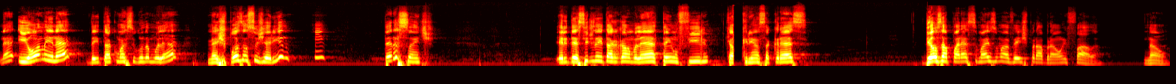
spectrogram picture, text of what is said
Né? E homem, né? Deitar com uma segunda mulher, minha esposa sugerindo? Hum, interessante. Ele decide deitar com aquela mulher, tem um filho, aquela criança cresce. Deus aparece mais uma vez para Abraão e fala: Não,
